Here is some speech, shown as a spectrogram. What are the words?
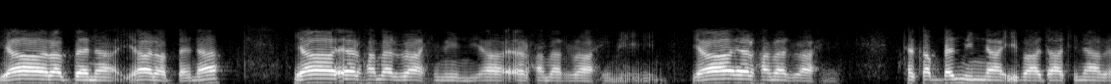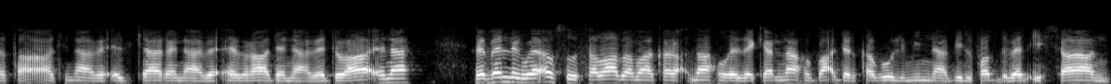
Ya Rabbena, Ya Rabbena, Ya Erhamer Rahimin, Ya Erhamer Rahimin, Ya Erhamer Rahimin. Tekabbel minna ibadatina ve taatina ve ezkarena ve evradena ve duaena ve bellig ve asıl sevaba ma kara'nahu ve zekernahu ba'del kabul minna bil fadl vel ihsan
